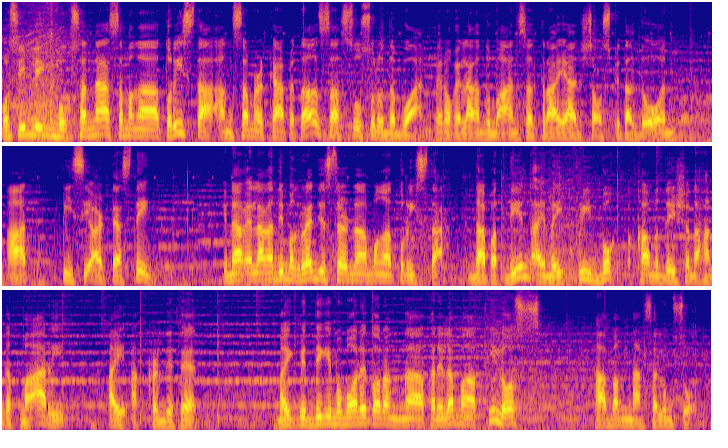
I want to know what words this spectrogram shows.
Posibleng buksan na sa mga turista ang summer capital sa susunod na buwan. Pero kailangan dumaan sa triage sa ospital doon at PCR testing. Kinakailangan din mag-register ng mga turista. Dapat din ay may pre-booked accommodation na hanggat maaari ay accredited. Mahigpit ding monitor ang ah, kanilang mga kilos habang nasa lungsod.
